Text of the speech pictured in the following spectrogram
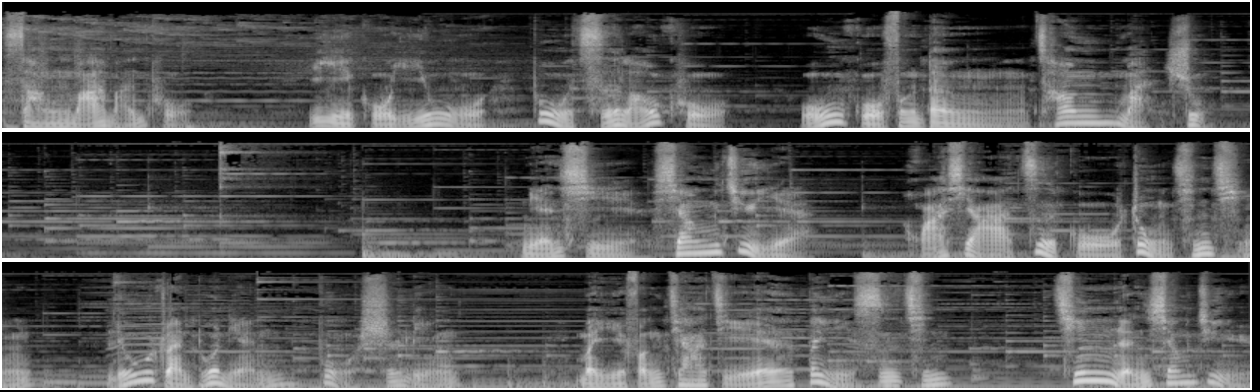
桑麻满圃。一谷一物不辞劳苦，五谷丰登仓满树。年系相聚也。华夏自古重亲情，流转多年不失灵。每逢佳节倍思亲，亲人相聚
